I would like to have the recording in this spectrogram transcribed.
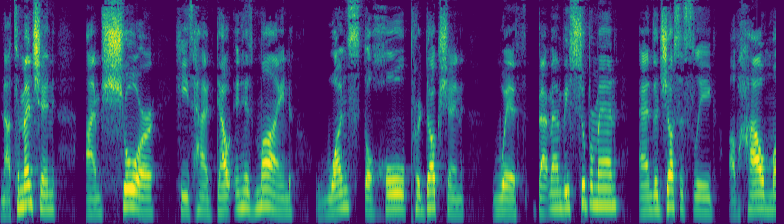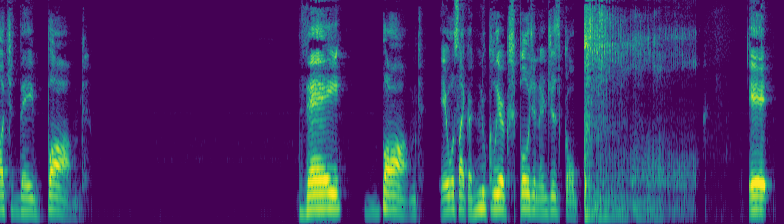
Not to mention, I'm sure he's had doubt in his mind once the whole production with Batman v Superman and the Justice League of how much they bombed. They bombed. It was like a nuclear explosion and just go. It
